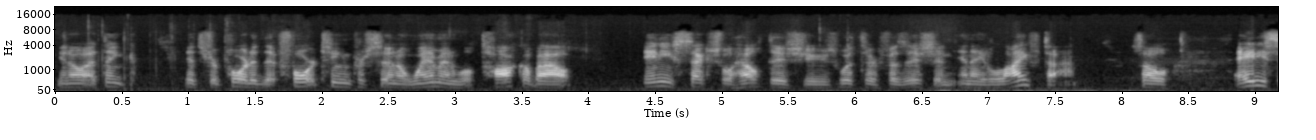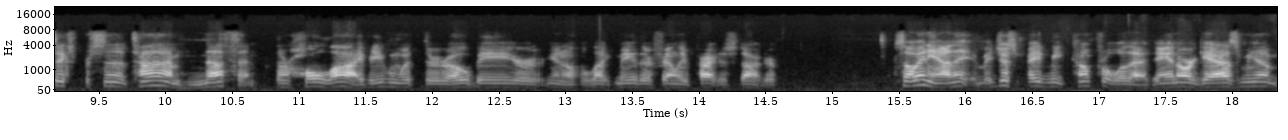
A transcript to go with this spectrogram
You know, I think it's reported that 14% of women will talk about any sexual health issues with their physician in a lifetime. So 86% of the time, nothing their whole life, even with their OB or, you know, like me, their family practice doctor. So, anyhow, it just made me comfortable with that. Anorgasmia,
